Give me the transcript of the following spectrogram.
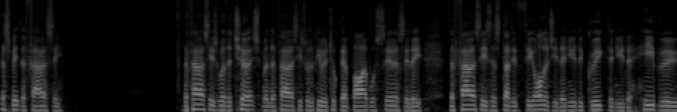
Let's meet the Pharisee. The Pharisees were the churchmen. The Pharisees were the people who took their Bible seriously. The, the Pharisees had studied theology. They knew the Greek, they knew the Hebrew.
